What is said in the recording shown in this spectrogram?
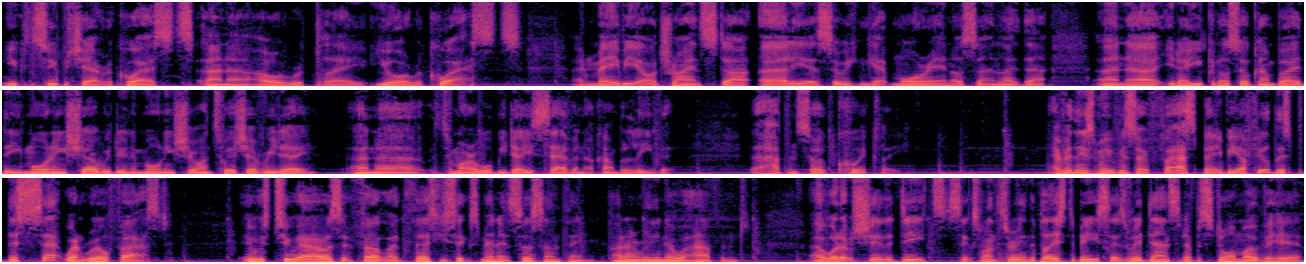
You can super chat requests, and uh, I'll replay your requests. And maybe I'll try and start earlier so we can get more in or something like that. And uh, you know, you can also come by the morning show. We're doing a morning show on Twitch every day, and uh, tomorrow will be day seven. I can't believe it. That happened so quickly. Everything's moving so fast, baby. I feel this this set went real fast. It was two hours. It felt like 36 minutes or something. I don't really know what happened. Uh, what up, Sheila Deets, 613, in the place to be, says we're dancing up a storm over here.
